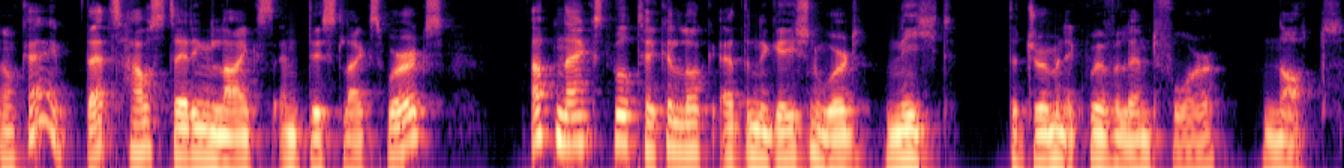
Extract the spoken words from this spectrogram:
Okay, that's how stating likes and dislikes works. Up next, we'll take a look at the negation word nicht, the German equivalent for not.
